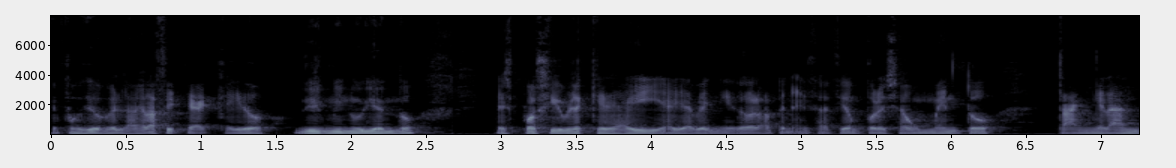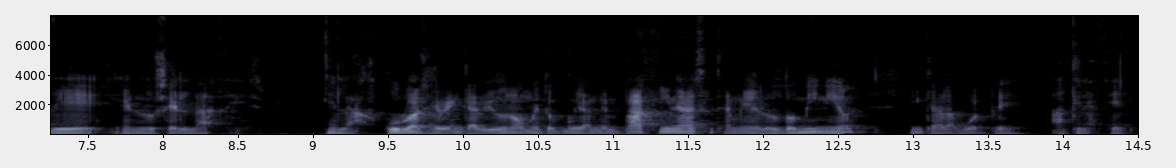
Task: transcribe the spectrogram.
he podido ver la gráfica que ha ido disminuyendo. Es posible que de ahí haya venido la penalización por ese aumento tan grande en los enlaces. En las curvas se ven que ha habido un aumento muy grande en páginas y también en los dominios y que ahora vuelve a crecer.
